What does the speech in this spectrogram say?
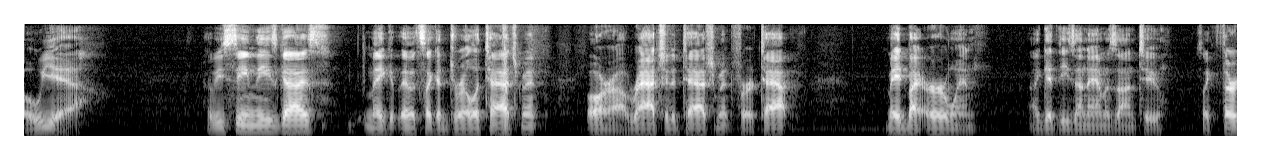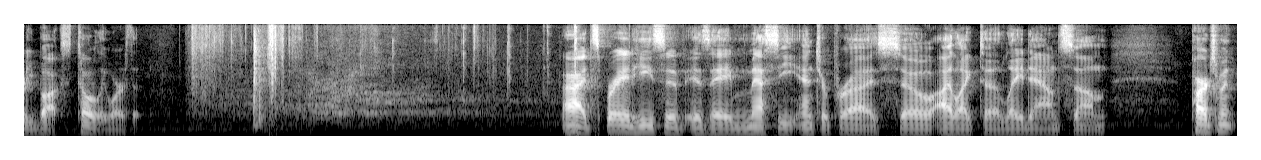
Oh yeah. Have you seen these guys? Make it, it's like a drill attachment or a ratchet attachment for a tap made by Irwin. I get these on Amazon too. It's like 30 bucks, totally worth it. All right, spray adhesive is a messy enterprise, so I like to lay down some parchment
